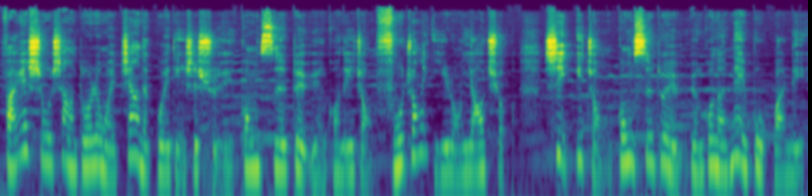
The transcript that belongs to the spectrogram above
法院实务上多认为这样的规定是属于公司对员工的一种服装仪容要求，是一种公司对员工的内部管理。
